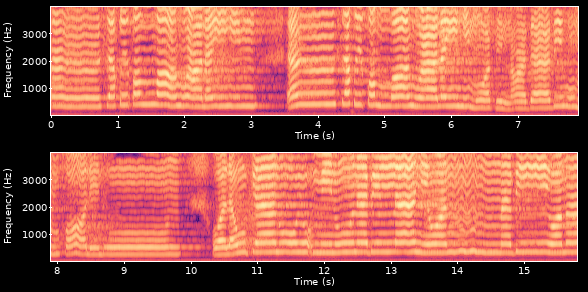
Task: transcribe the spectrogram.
أن سقط الله عليهم أن سخط الله عليهم وفي العذاب هم خالدون. ولو كانوا يؤمنون بالله والنبي وما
